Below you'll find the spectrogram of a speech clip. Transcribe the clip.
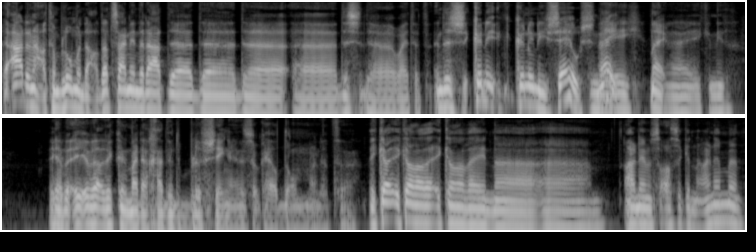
De Aardenhout en Bloemendaal, dat zijn inderdaad de, de, de, dus de, hoe heet het? En dus kunnen, kunnen die Zeeuws? Nee. Nee. nee ik niet. Ja, wel, maar dat gaat natuurlijk bluff zingen. Dat is ook heel dom. Maar dat, eh, Ik kan, ik kan alleen, ik kan alleen eh, eh, Arnhems als ik in Arnhem ben.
